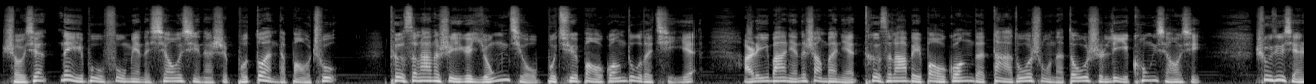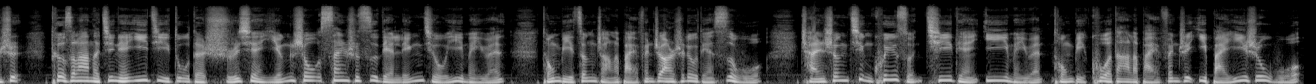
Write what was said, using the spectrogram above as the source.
首先，内部负面的消息呢是不断的爆出。特斯拉呢是一个永久不缺曝光度的企业。二零一八年的上半年，特斯拉被曝光的大多数呢都是利空消息。数据显示，特斯拉呢今年一季度的实现营收三十四点零九亿美元，同比增长了百分之二十六点四五，产生净亏损七点一亿美元，同比扩大了百分之一百一十五。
